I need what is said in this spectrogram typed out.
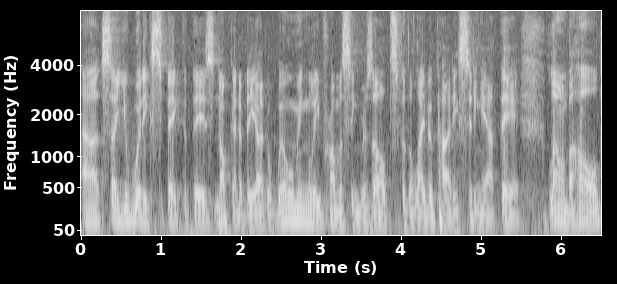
Uh, so you would expect that there's not going to be overwhelmingly promising results for the Labor Party sitting out there. Lo and behold,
